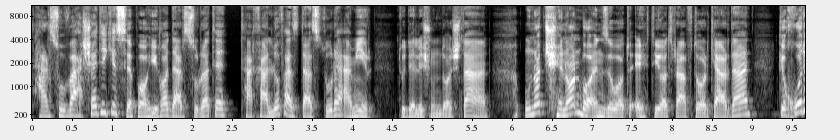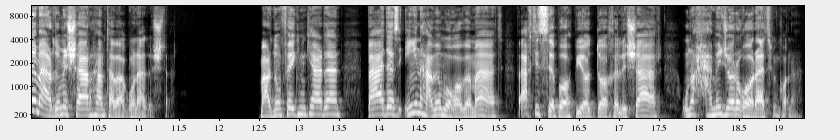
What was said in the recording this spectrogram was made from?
ترس و وحشتی که سپاهی ها در صورت تخلف از دستور امیر تو دلشون داشتن اونا چنان با انضباط و احتیاط رفتار کردن که خود مردم شهر هم توقع نداشتن. مردم فکر می‌کردن بعد از این همه مقاومت وقتی سپاه بیاد داخل شهر اونا همه جا رو غارت می‌کنن.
